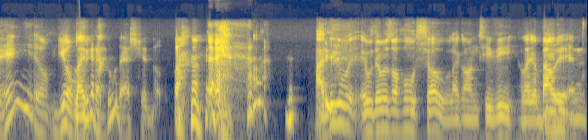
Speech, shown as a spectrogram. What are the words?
Damn. Yo, Like- we gotta do that shit though. I think it was, it, there was a whole show like on TV like about it mm-hmm. and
